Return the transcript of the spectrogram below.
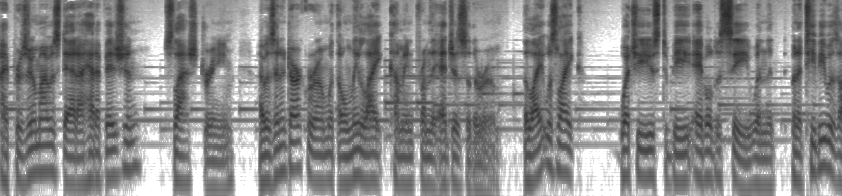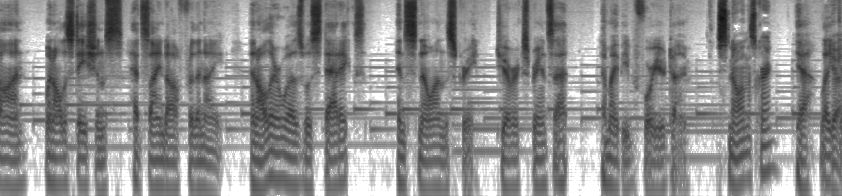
I presume I was dead, I had a vision slash dream. I was in a dark room with only light coming from the edges of the room. The light was like what you used to be able to see when the when a TV was on, when all the stations had signed off for the night, and all there was was statics and snow on the screen. Do you ever experience that? That might be before your time. Snow on the screen? Yeah, like Yeah.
